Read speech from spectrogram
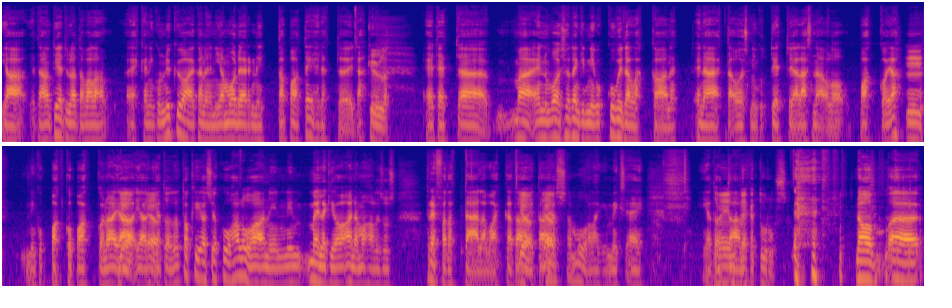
Ja, ja tämä on tietyllä tavalla ehkä niin kuin nykyaikainen ja moderni tapa tehdä töitä. Kyllä. Et, et, äh, mä en voisi jotenkin niin kuin kuvitellakaan että enää, että olisi niin kuin tiettyjä läsnäolopakkoja. Mm niin kuin pakko pakkona. Ja, joo, ja, joo. ja tuota, toki jos joku haluaa, niin, niin meilläkin on aina mahdollisuus treffata täällä vaikka tai, joo, tai joo. jossain muuallakin, miksi ei. Ja no tuota, ei nyt ehkä Turussa. no, äh,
